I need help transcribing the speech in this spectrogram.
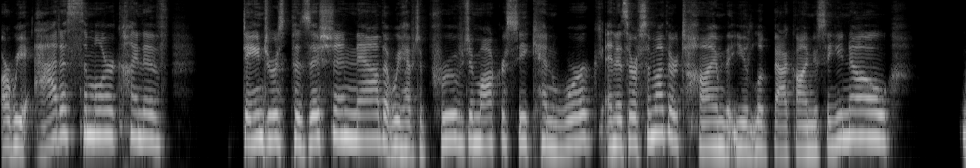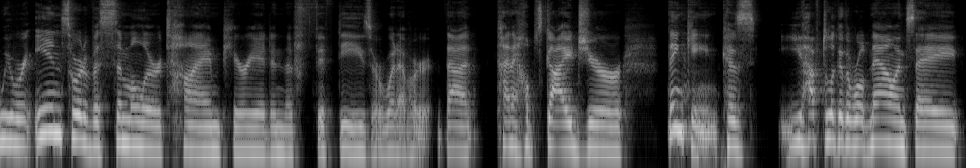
Are we at a similar kind of dangerous position now that we have to prove democracy can work? And is there some other time that you look back on, you say, you know, we were in sort of a similar time period in the 50s or whatever that kind of helps guide your thinking? Because you have to look at the world now and say,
